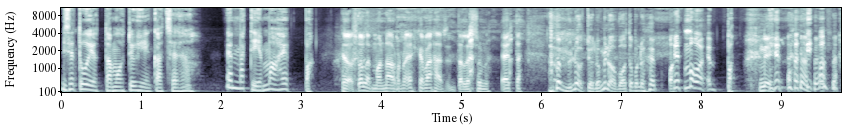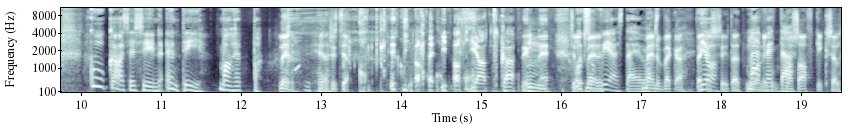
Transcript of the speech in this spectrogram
niin se tuijottaa mua tyhjin katseen ja sanoo, en mä tiedä, mä oon heppa. Joo, tolle mä oon naurannut ehkä vähän sen tälle sun, että minä tiedän, minä oon vaan tämmönen heppa. mä oon heppa. Niin. Kuukaa se siinä, en tiedä, mä oon heppa. Niin, ja sit ja... joo, joo, jatkaa silleen. Mm. Onko sun viestä Mä en vekä, vekä siitä, että mulla on niinku, mä oon safkiksella.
